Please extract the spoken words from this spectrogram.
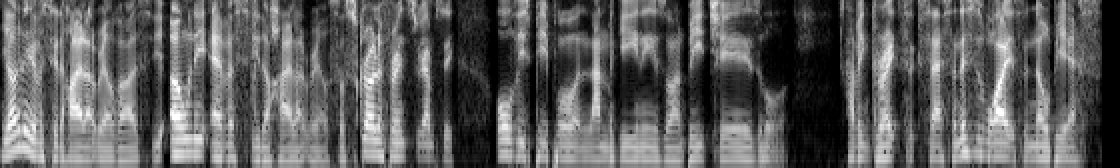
You only ever see the highlight reel, guys. You only ever see the highlight reel. So scrolling for Instagram, see all these people in Lamborghinis or on beaches or having great success. And this is why it's the no BS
